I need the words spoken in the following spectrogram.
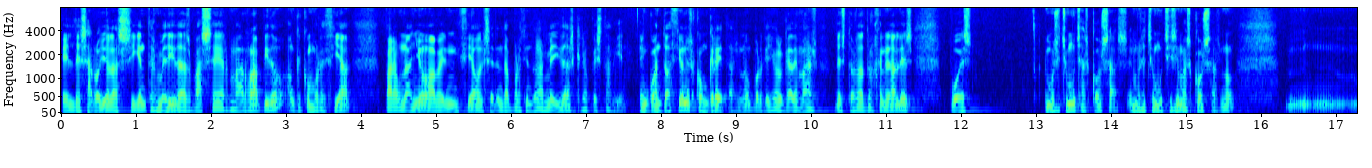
el desarrollo de las siguientes medidas va a ser más rápido, aunque como decía, para un año haber iniciado el 70% de las medidas creo que está bien. En cuanto a acciones concretas, ¿no? porque yo creo que además de estos datos generales, pues hemos hecho muchas cosas, hemos hecho muchísimas cosas. ¿no? Mm,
